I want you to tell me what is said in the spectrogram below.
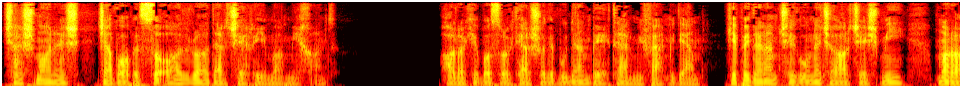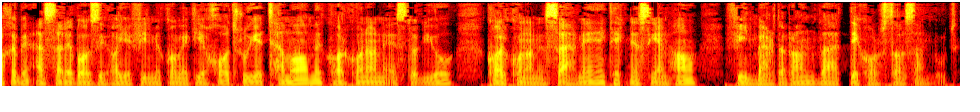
چشمانش جواب سوال را در چهره ما می‌خواند. حالا که بزرگتر شده بودم بهتر میفهمیدم که پدرم چگونه چهارچشمی مراقب اثر بازی های فیلم کمدی خود روی تمام کارکنان استودیو، کارکنان صحنه، تکنسین ها، فیلمبرداران و دکورسازان بود.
